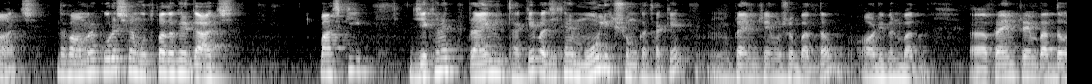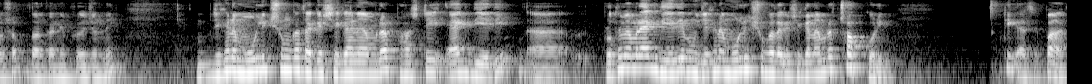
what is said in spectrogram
পাঁচ। দেখো, আমরা করেছিলাম উৎপাদকের গাছ। পাঁচ কি? যেখানে প্রাইম থাকে বা যেখানে মৌলিক সংখ্যা থাকে প্রাইম টাইম ওসব বাদ দাও অড ইভেন বাদ প্রাইম টাইম বাদ দাও ওসব, দরকার নেই, প্রয়োজন নেই। যেখানে মৌলিক সংখ্যা থাকে, সেখানে আমরা ফার্স্টে এক দিয়ে দিই প্রথমে আমরা এক দিয়ে দিই এবং যেখানে মৌলিক সংখ্যা থাকে, সেখানে আমরা ছক করি। ঠিক আছে, পাঁচ।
